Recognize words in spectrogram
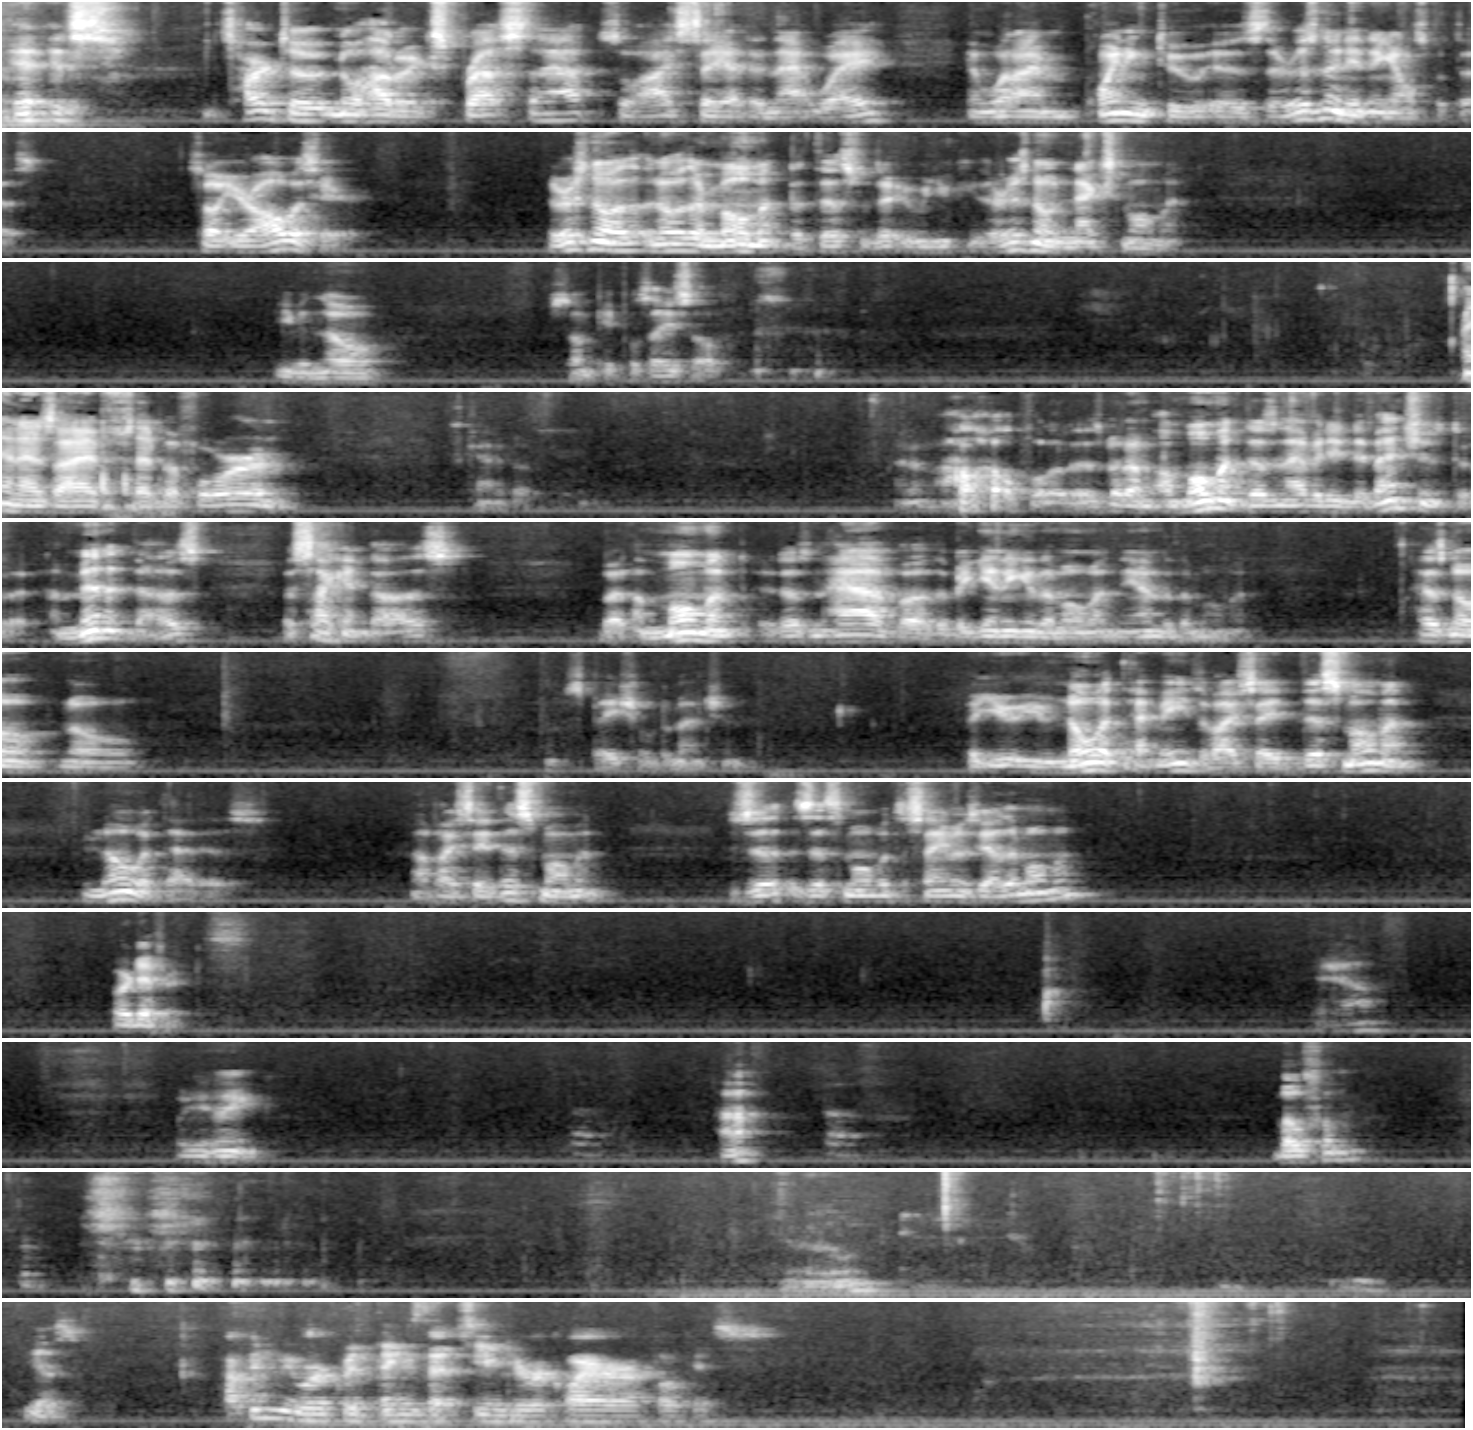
It, it's it's hard to know how to express that, so I say it in that way. And what I'm pointing to is there isn't anything else but this. So you're always here. There is no no other moment but this. There is no next moment, even though some people say so. and as I've said before, and it's kind of a I don't know how helpful it is, but a, a moment doesn't have any dimensions to it. A minute does, a second does, but a moment it doesn't have uh, the beginning of the moment and the end of the moment. It has no no spatial dimension. But you, you know what that means. If I say this moment, you know what that is. Now, if I say this moment, is this, is this moment the same as the other moment? Or different? Yeah? What do you think? Huh? Both Both of them? Yes. How can we work with things that seem to require our focus?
